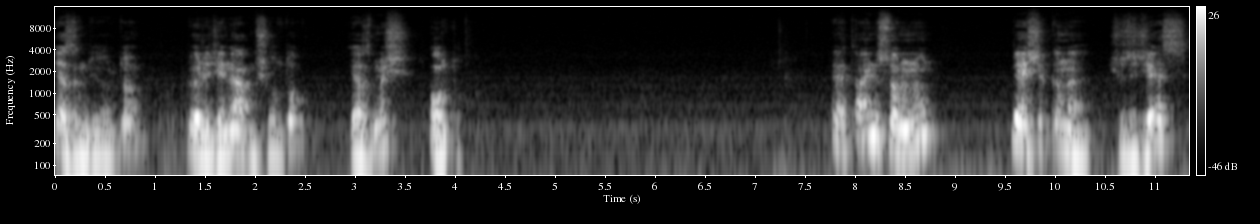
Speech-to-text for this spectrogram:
yazın diyordu. Böylece ne yapmış olduk? Yazmış olduk. Evet aynı sorunun B şıkkını çözeceğiz.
